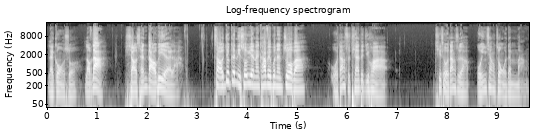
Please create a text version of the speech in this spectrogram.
来跟我说：“老大，小陈倒闭了啦，早就跟你说越南咖啡不能做吧？”我当时听到这句话。其实我当时，我印象中我在忙，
